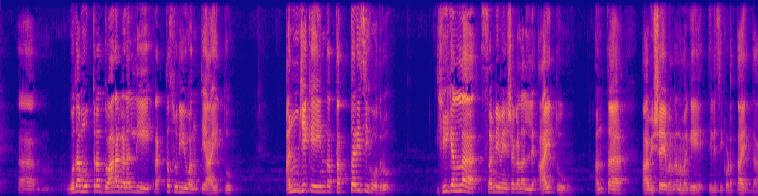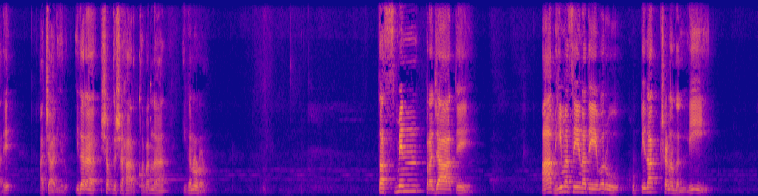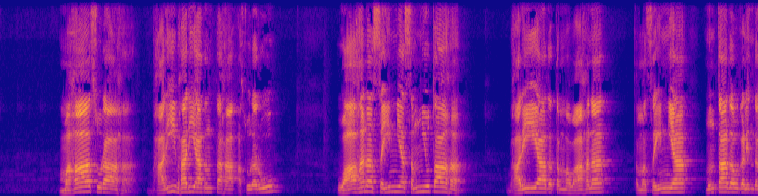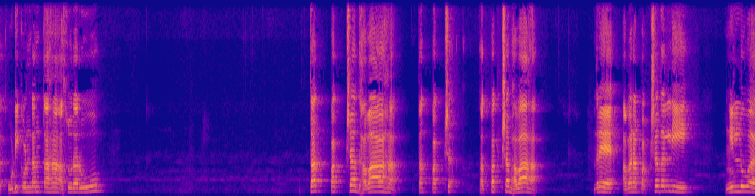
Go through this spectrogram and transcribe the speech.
ಗುದಮೂತ್ರ ದ್ವಾರಗಳಲ್ಲಿ ರಕ್ತ ಸುರಿಯುವಂತೆ ಆಯಿತು. ಅಂಜಿಕೆಯಿಂದ ತತ್ತರಿಸಿ ಹೋದರು. ಹೀಗೆಲ್ಲ ಸನ್ನಿವೇಶಗಳಲ್ಲಿ ಆಯಿತು ಅಂತ ಆ ವಿಷಯವನ್ನು ನಮಗೆ ತಿಳಿಸಿಕೊಡುತ್ತಾ ಇದ್ದಾರೆ ಆಚಾರ್ಯರು. ಇದರ ಶಬ್ದಶಃ ಅರ್ಥವನ್ನು ಈಗ ನೋಡೋಣ. ತಸ್ಮಿನ್ ಪ್ರಜಾತೆ, ಆ ಭೀಮಸೇನ ದೇವರು ಹುಟ್ಟಿದ ಕ್ಷಣದಲ್ಲಿ ಮಹಾಸುರಾಹ, ಭಾರೀ ಭಾರಿಯಾದಂತಹ ಅಸುರರು, ವಾಹನ ಸೈನ್ಯ ಸಂಯುತಾ ಭಾರೀಯಾದ ತಮ್ಮ ವಾಹನ, ತಮ್ಮ ಸೈನ್ಯ ಮುಂತಾದವುಗಳಿಂದ ಕೂಡಿಕೊಂಡಂತಹ ಅಸುರರು, ತತ್ಪಕ್ಷಧವಾಹ, ತತ್ಪಕ್ಷ ತತ್ಪಕ್ಷ ಭವಾಹ ಅಂದರೆ ಅವರ ಪಕ್ಷದಲ್ಲಿ ನಿಲ್ಲುವ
